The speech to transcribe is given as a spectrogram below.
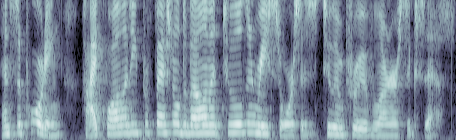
and supporting high quality professional development tools and resources to improve learner success.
